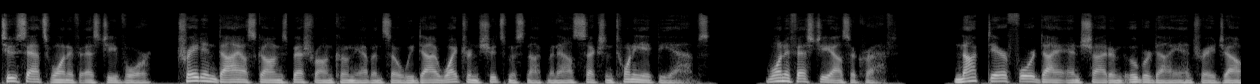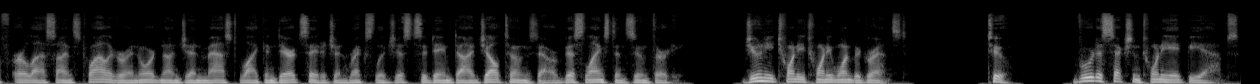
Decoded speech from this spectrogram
2 Satz 1 IfSG vor, treten die Ausgangsbeschränkung ebenso wie die weiteren Schutzmaßnahmen aus Section 28b abs. 1 IfSG außer Kraft. Nach der vor die Entscheidung über die Anträge auf Erlass einstweiliger in Ordnungen mast bleichen derzeitigen Rechtslogist zudem die Geltungsdauer bis längstens zum 30. Juni 2021 begrenzt. 2. Wurde Section 28b abs.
